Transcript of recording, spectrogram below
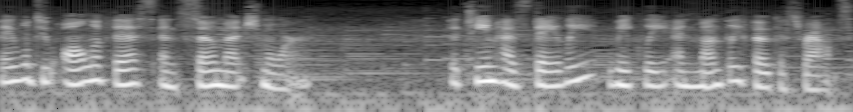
They will do all of this and so much more. The team has daily, weekly, and monthly focus routes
